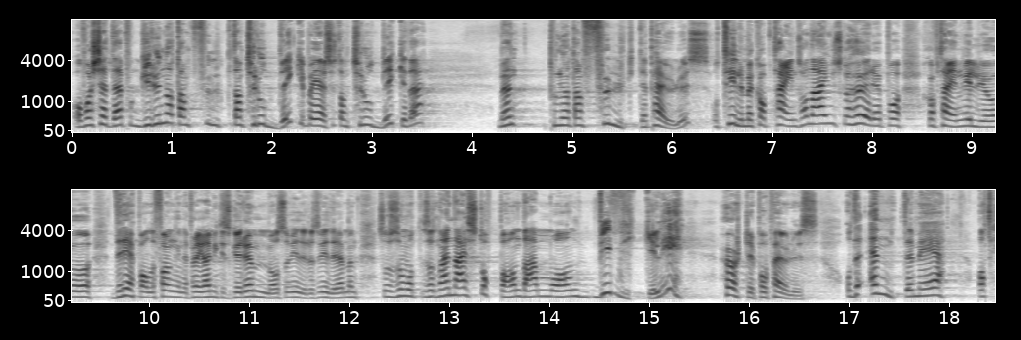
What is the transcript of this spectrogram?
Og hva skjedde? På grunn av at de, fulgte, de trodde ikke på Jesus, de trodde ikke det. Men pga. at de fulgte Paulus, og til og med kapteinen sa nei, vi skal høre på Kapteinen ville jo drepe alle fangene for at de ikke skulle rømme osv. Men så, så måtte så, nei, nei, stoppa han dem, og han virkelig hørte på Paulus. Og det endte med at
